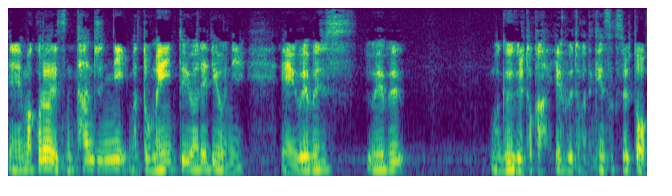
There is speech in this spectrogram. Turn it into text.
えーまあ、これはですね単純に、まあ、ドメインと言われるように、えーウェブウェブ、まあ、Google とか Yahoo とかで検索すると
